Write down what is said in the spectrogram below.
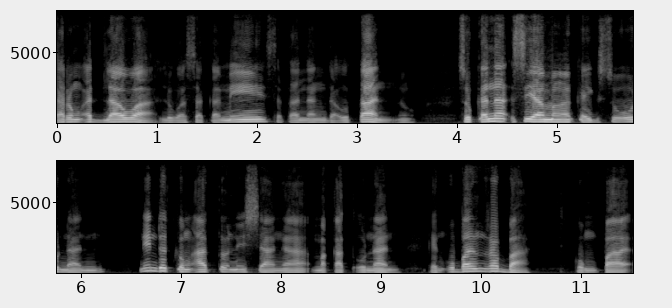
karong adlaw luwasa kami sa tanang dautan no so kana siya mga kaigsuonan nindot kung ato ni siya nga makatunan kay uban ra ba kung pa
